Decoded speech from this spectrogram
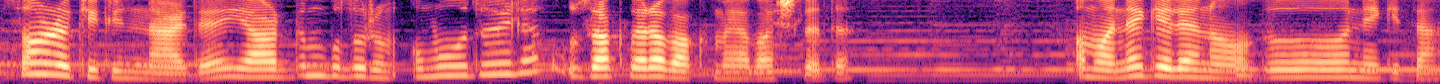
Sonraki günlerde yardım bulurum umuduyla uzaklara bakmaya başladı. Ama ne gelen oldu ne giden.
